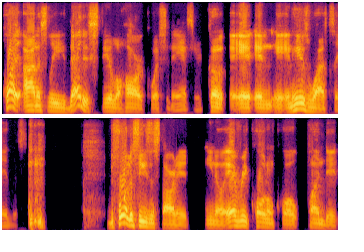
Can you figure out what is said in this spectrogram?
quite honestly, that is still a hard question to answer. And and, and here's why I say this: before the season started, you know, every quote unquote pundit,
